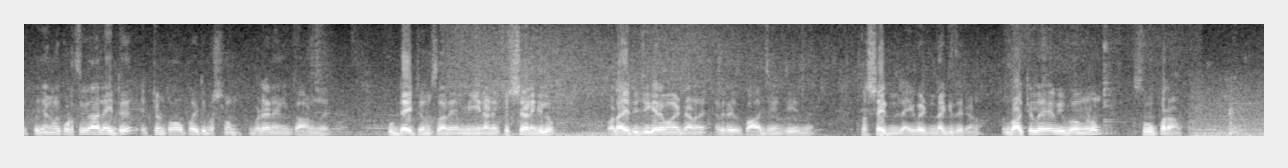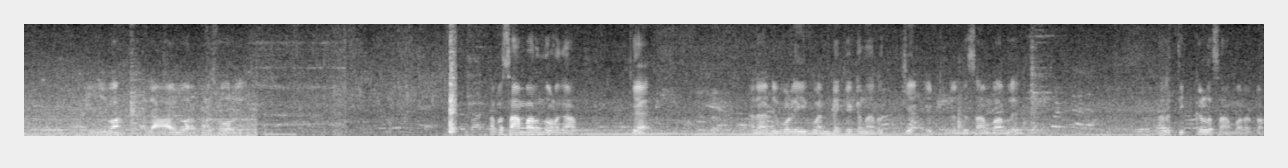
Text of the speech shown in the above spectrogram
ഇപ്പോൾ ഞങ്ങൾ കുറച്ച് കാലമായിട്ട് ഏറ്റവും ടോപ്പായിട്ട് ഭക്ഷണം ഇവിടെയാണ് ഞങ്ങൾ കാണുന്നത്. ഫുഡ് ഐറ്റംസ് ആണെങ്കിൽ മീനാണെങ്കിൽ ഫിഷ് ആണെങ്കിലും വളരെ രുചികരമായിട്ടാണ് ഇവർ പാചകം ചെയ്യുന്നത്. ഫ്രഷ് ആയിട്ട് ലൈവായിട്ട് ഉണ്ടാക്കി തരാണ്. ബാക്കിയുള്ള വിഭവങ്ങളും സൂപ്പറാണ് അപ്പോൾ സാമ്പാറും തുടങ്ങാം. അല്ലേ നല്ല അടിപൊളി വണ്ടയ്ക്കൊക്കെ നിറച്ച ഇട്ടിട്ടുണ്ട് സാമ്പാറിൽ നല്ല തിക്കുള്ള സാമ്പാർ കേട്ടോ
